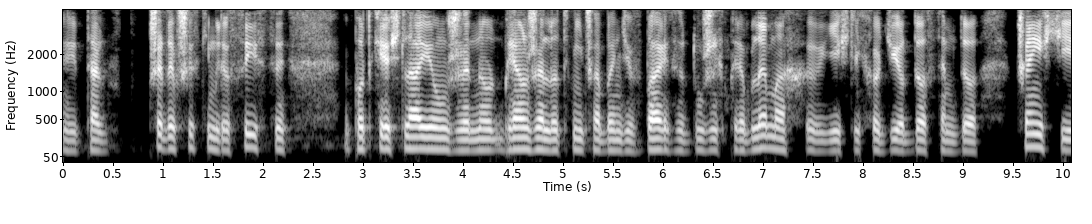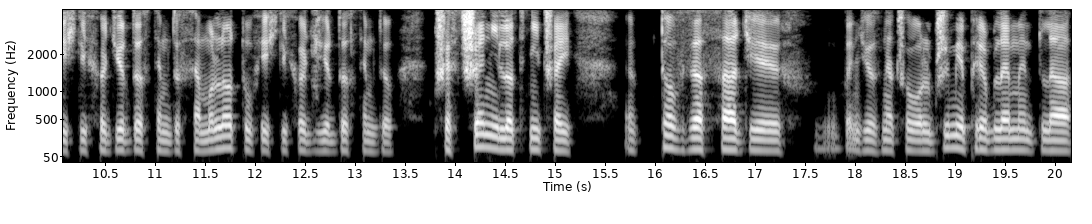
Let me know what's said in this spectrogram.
y, tak przede wszystkim rosyjscy, podkreślają, że no, branża lotnicza będzie w bardzo dużych problemach, jeśli chodzi o dostęp do części, jeśli chodzi o dostęp do samolotów, jeśli chodzi o dostęp do przestrzeni lotniczej. To w zasadzie będzie oznaczało olbrzymie problemy dla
